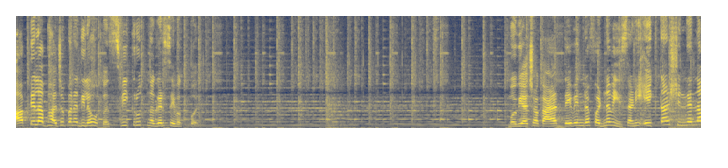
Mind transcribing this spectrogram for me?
आपटेला भाजपनं दिलं होतं स्वीकृत नगरसेवक पद. मवियाच्या काळात देवेंद्र फडणवीस आणि एकता शिंदेना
